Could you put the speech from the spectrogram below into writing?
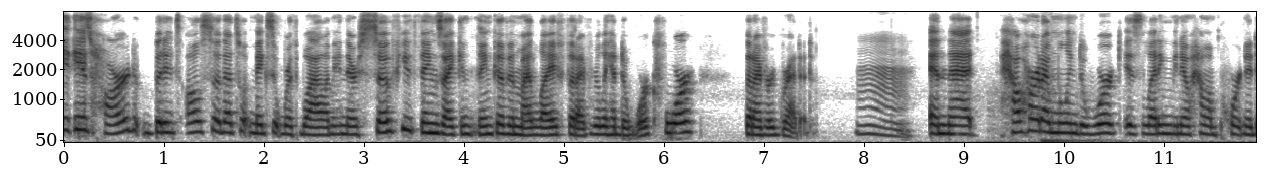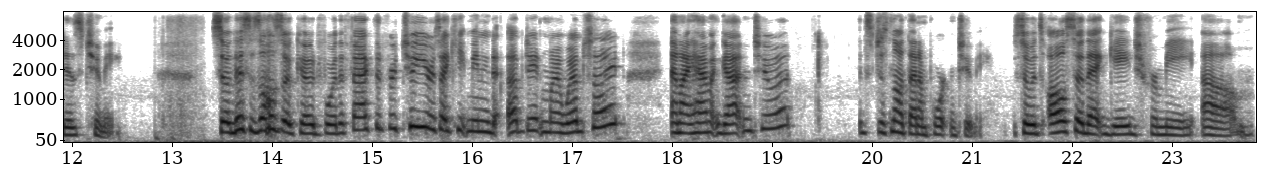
it is hard, but it's also that's what makes it worthwhile. I mean, there's so few things I can think of in my life that I've really had to work for that I've regretted. Mm. And that how hard I'm willing to work is letting me know how important it is to me. So this is also code for the fact that for 2 years I keep meaning to update my website and I haven't gotten to it it's just not that important to me. So it's also that gauge for me um,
